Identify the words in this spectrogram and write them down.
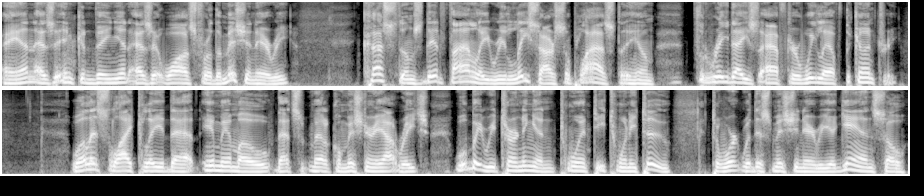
And as inconvenient as it was for the missionary, Customs did finally release our supplies to him three days after we left the country. Well, it's likely that MMO, that's Medical Missionary Outreach, will be returning in 2022 to work with this missionary again. So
